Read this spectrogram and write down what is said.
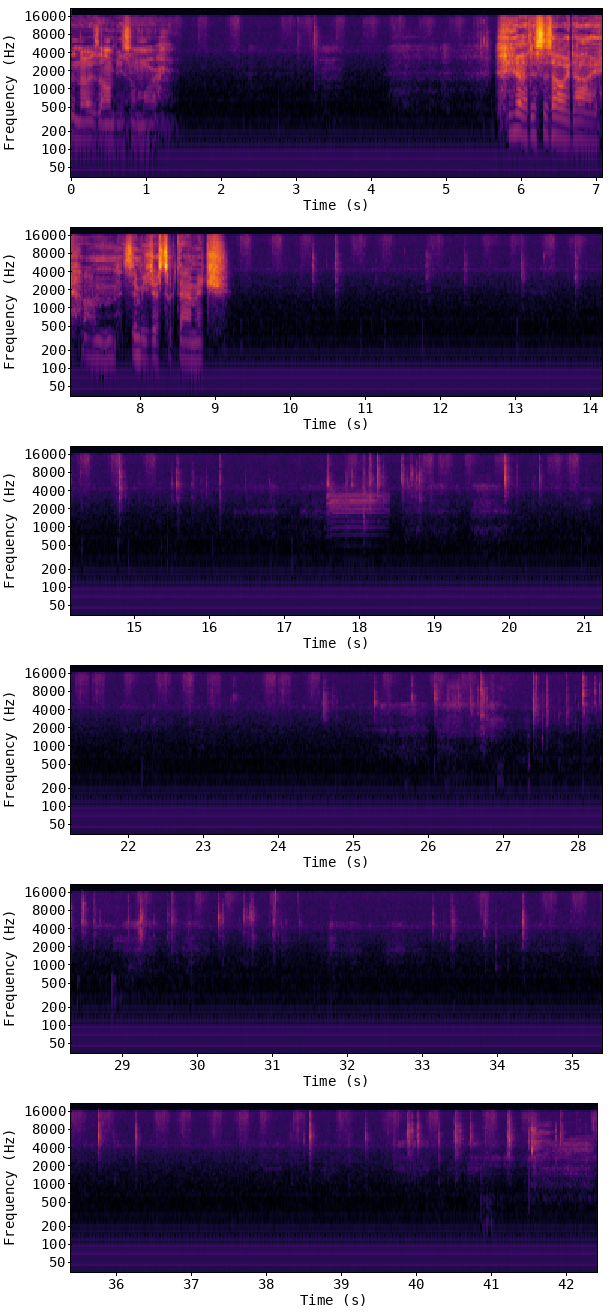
There's another zombie somewhere. Yeah, this is how I die. Um, Zimbie just took damage.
